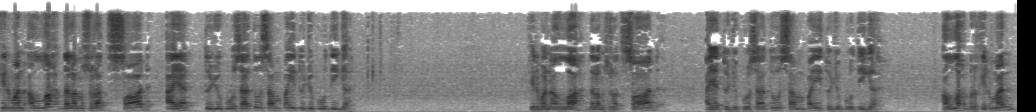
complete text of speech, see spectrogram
firman Allah dalam surat Sad ayat 71 sampai 73. Firman Allah dalam surat Sad ayat 71 sampai 73. Allah berfirman,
